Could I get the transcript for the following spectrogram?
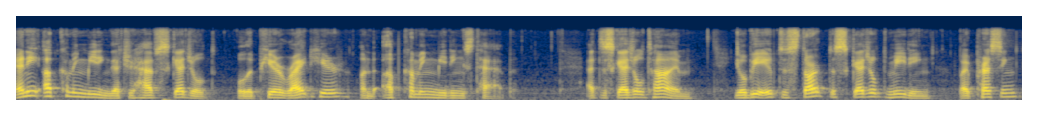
Any upcoming meeting that you have scheduled will appear right here on the Upcoming Meetings tab. At the scheduled time, you'll be able to start the scheduled meeting by pressing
